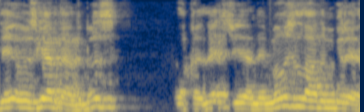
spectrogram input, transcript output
de özger derdi biz. Yani mıng yıllardan biri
